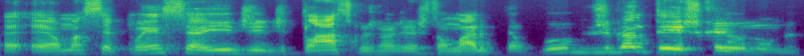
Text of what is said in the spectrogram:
é, é uma sequência aí de, de clássicos na gestão Mário Tempo gigantesca aí o número.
